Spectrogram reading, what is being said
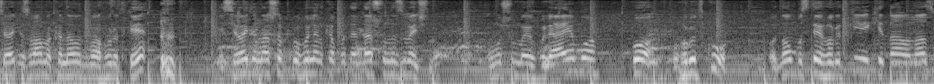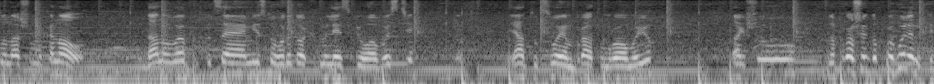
Сьогодні з вами канал Два Городки. І сьогодні наша прогулянка буде дещо незвична, тому що ми гуляємо по городку, одному з тих городків, які дав назву нашому каналу. В даному випадку це місто Городок Хмельницької області. Я тут своїм братом Ромою. Так що запрошую до прогулянки.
